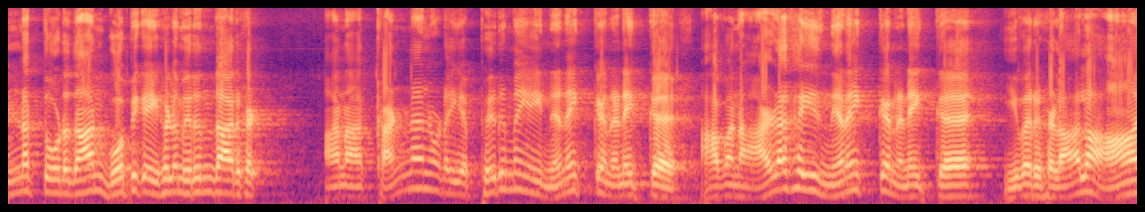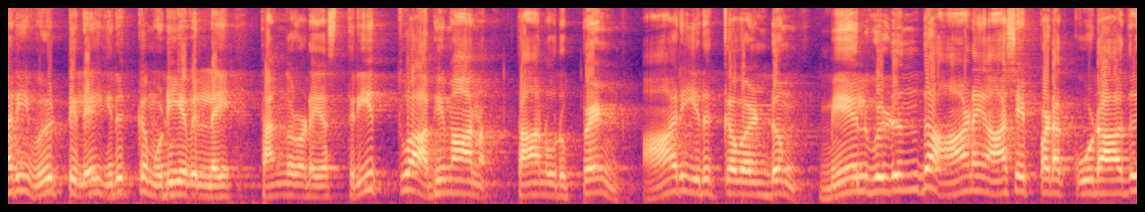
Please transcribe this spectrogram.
எண்ணத்தோடு தான் கோபிகைகளும் இருந்தார்கள். ஆனால் கண்ணனுடைய பெருமையை நினைக்க நினைக்க அவன் அழகை நினைக்க நினைக்க இவர்களால் ஆரி வீட்டிலே இருக்க முடியவில்லை. தங்களுடைய ஸ்திரீத்துவ அபிமானம் தான் ஒரு பெண் ஆரி இருக்க வேண்டும். மேல் விழுந்து ஆணை ஆசைப்படக்கூடாது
